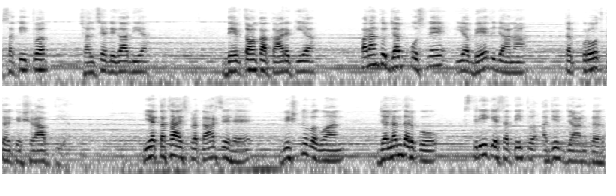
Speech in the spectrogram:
सतीत्व छल से डिगा दिया, देवताओं का कार्य किया, परंतु जब उसने यह भेद जाना, तब क्रोध करके श्राप दिया। यह कथा इस प्रकार से है, विष्णु भगवान जलंधर को स्त्री के सतीत्व अजित जानकर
